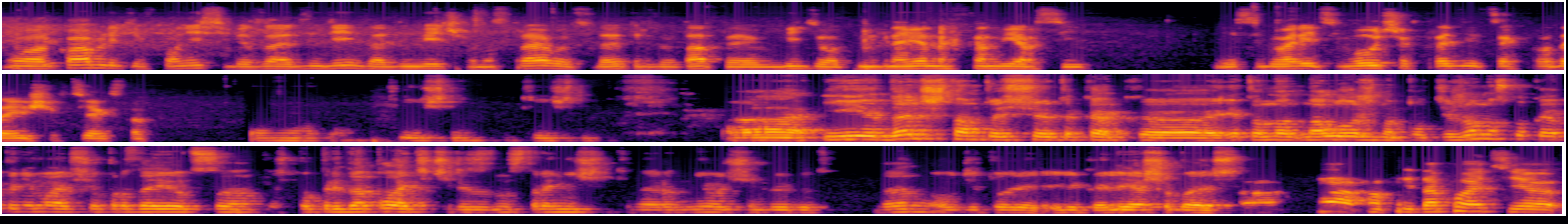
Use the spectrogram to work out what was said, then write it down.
Вот, паблики вполне себе за один день, за один вечер настраиваются, дают результаты в виде вот мгновенных конверсий, если говорить в лучших традициях продающих текстов. Понятно, отлично, отлично. А, и дальше там, то есть, все это как, э, это наложено платежом, насколько я понимаю, все продается, то есть по предоплате через одностраничники, наверное, не очень любят, да, аудитория, или, или я ошибаюсь? Да, по предоплате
